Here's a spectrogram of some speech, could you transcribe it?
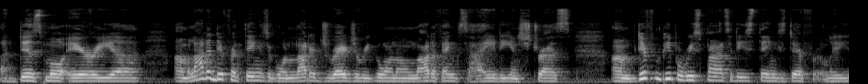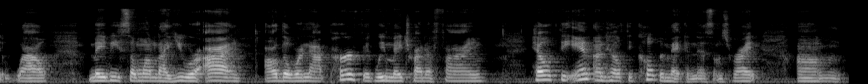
a dismal area. Um, a lot of different things are going, a lot of drudgery going on, a lot of anxiety and stress. Um, different people respond to these things differently. While maybe someone like you or I, although we're not perfect, we may try to find healthy and unhealthy coping mechanisms, right? Um,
